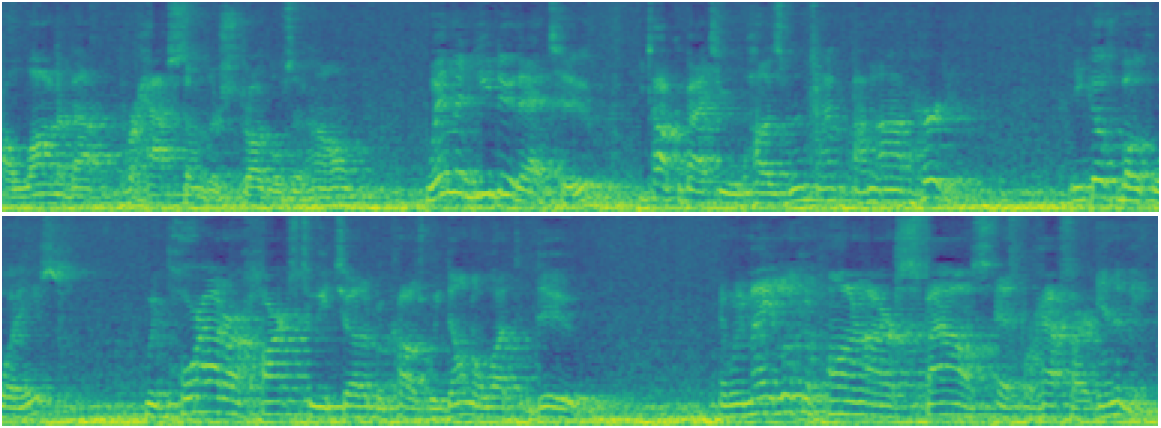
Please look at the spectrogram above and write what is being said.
a lot about perhaps some of their struggles at home. Women, you do that too. You talk about your husbands. I, have heard it. It goes both ways. We pour out our hearts to each other because we don't know what to do. And we may look upon our spouse as perhaps our enemy.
